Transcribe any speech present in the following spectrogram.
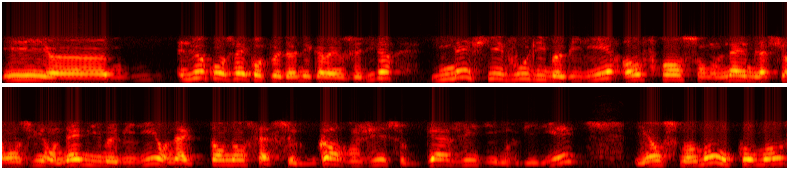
Et euh, le conseil qu'on peut donner quand même aux auditeurs, méfiez-vous de l'immobilier. En France, on aime l'assurance vie, on aime l'immobilier, on a tendance à se gorger, se gaver d'immobilier. Et en ce moment, on commence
